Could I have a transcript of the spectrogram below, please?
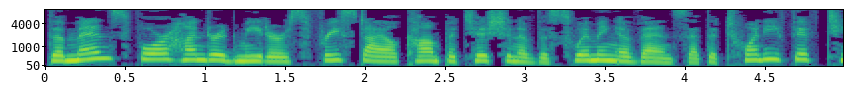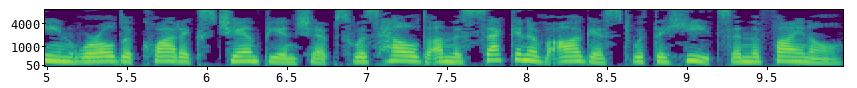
The men's 400 meters freestyle competition of the swimming events at the 2015 World Aquatics Championships was held on the 2nd of August with the heats and the final.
